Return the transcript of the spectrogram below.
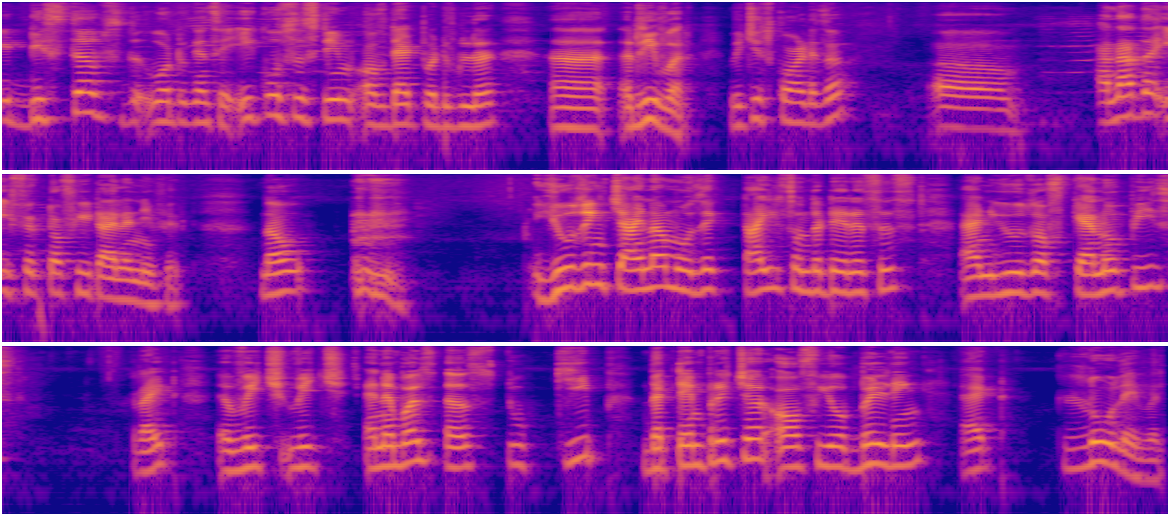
it disturbs the, what you can say ecosystem of that particular uh, river which is called as a uh, another effect of heat island effect. Now using china mosaic tiles on the terraces and use of canopies right which which enables us to keep the temperature of your building at low level.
